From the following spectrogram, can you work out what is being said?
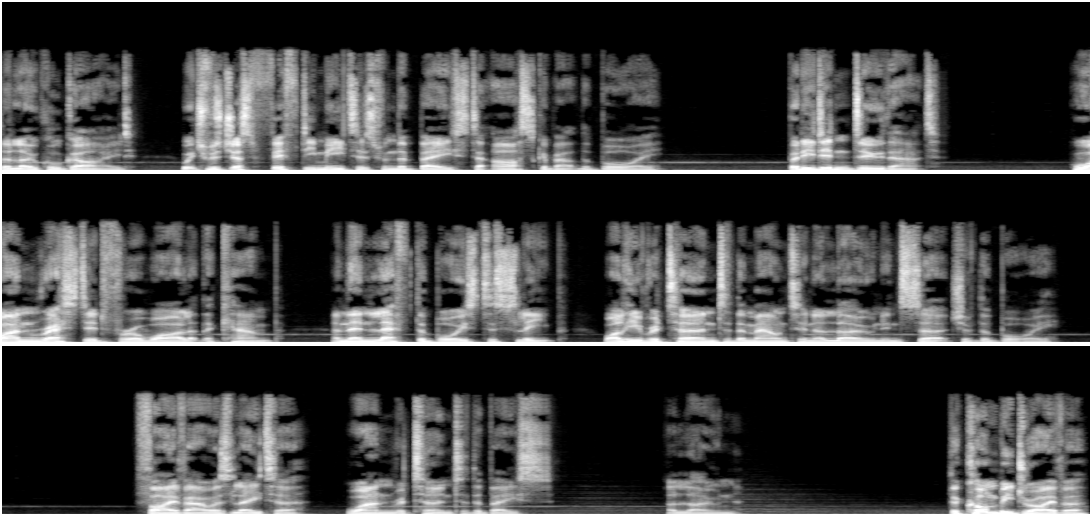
the local guide, which was just 50 metres from the base to ask about the boy. But he didn't do that. Juan rested for a while at the camp and then left the boys to sleep while he returned to the mountain alone in search of the boy. Five hours later, Juan returned to the base. Alone. The combi driver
